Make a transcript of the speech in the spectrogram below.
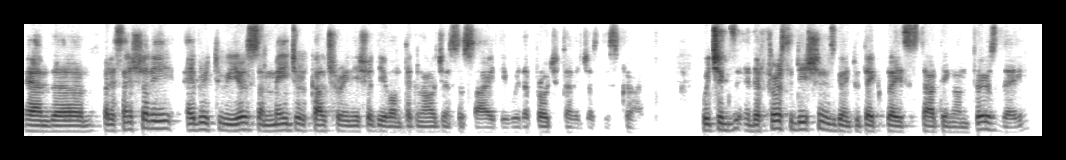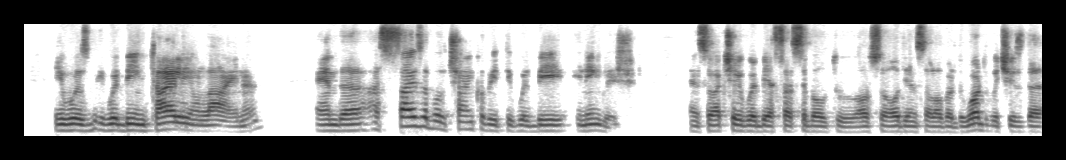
And uh, but essentially every two years, a major cultural initiative on technology and society with the approach that I just described which the first edition is going to take place starting on Thursday. It was it will be entirely online, and uh, a sizable chunk of it, it will be in English, and so actually will be accessible to also audience all over the world, which is the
